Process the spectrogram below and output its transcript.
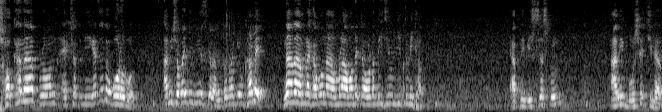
ছখানা প্রন একসাথে নিয়ে গেছে, তো বড় বড় আমি সবাইকে জিজ্ঞেস করলাম, তোমরা কেউ খাবে? না না, আমরা খাব না, আমরা আমাদেরটা অর্ডার দিয়েছি বলছি তুমি খাও। আপনি বিশ্বাস করুন, আমি বসেছিলাম,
